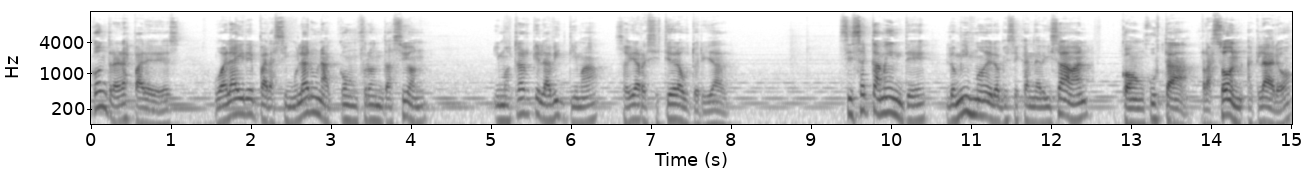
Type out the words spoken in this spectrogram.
contra las paredes o al aire para simular una confrontación y mostrar que la víctima se había resistido a la autoridad. Es exactamente lo mismo de lo que se escandalizaban, con justa razón, aclaro,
